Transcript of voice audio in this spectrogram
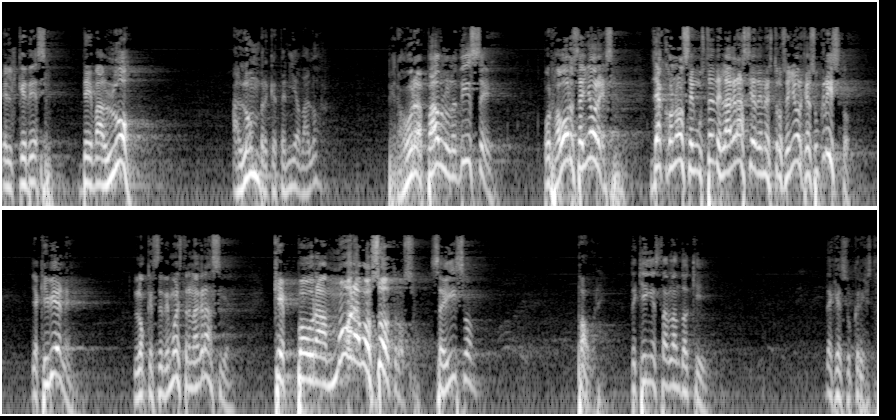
el que devaluó al hombre que tenía valor. Pero ahora Pablo le dice, por favor señores, ya conocen ustedes la gracia de nuestro Señor Jesucristo y aquí viene lo que se demuestra en la gracia, que por amor a vosotros se hizo pobre. ¿De quién está hablando aquí? De Jesucristo.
